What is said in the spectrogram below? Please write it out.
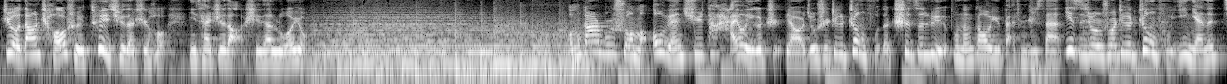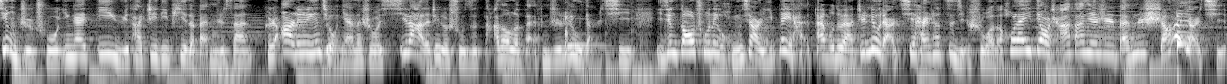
只有当潮水退去的时候，你才知道谁在裸泳。是说嘛，欧元区它还有一个指标，就是这个政府的赤字率不能高于百分之三，意思就是说这个政府一年的净支出应该低于它 GDP 的百分之三。可是二零零九年的时候，希腊的这个数字达到了百分之六点七，已经高出那个红线一倍还。哎，不对啊，这六点七还是他自己说的，后来一调查发现是百分之十二点七。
